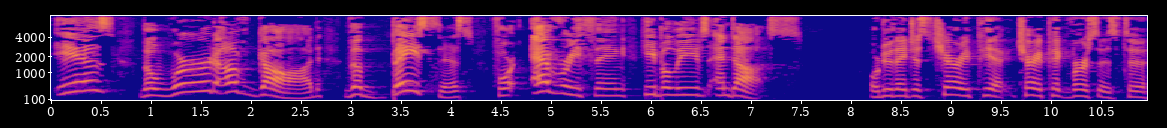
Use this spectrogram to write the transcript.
Is the Word of God the basis for everything he believes and does? Or do they just cherry pick, cherry pick verses to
